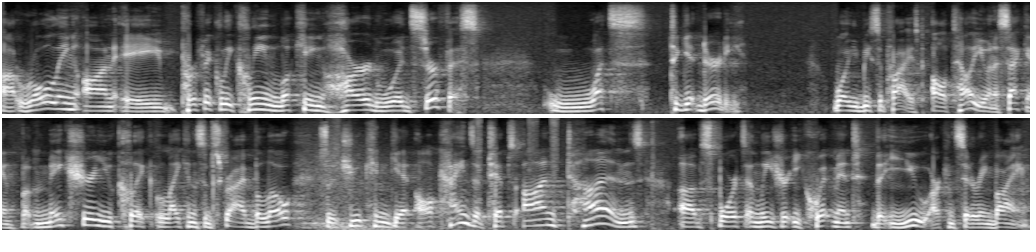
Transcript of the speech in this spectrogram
uh, rolling on a perfectly clean looking hardwood surface. What's to get dirty? Well, you'd be surprised. I'll tell you in a second, but make sure you click like and subscribe below so that you can get all kinds of tips on tons of sports and leisure equipment that you are considering buying.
